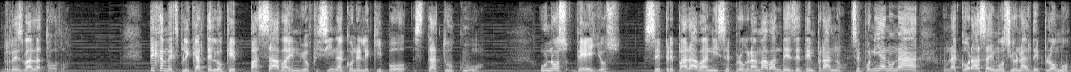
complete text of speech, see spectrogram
resbala todo. Déjame explicarte lo que pasaba en mi oficina con el equipo Statu Quo. Unos de ellos se preparaban y se programaban desde temprano, se ponían una, una coraza emocional de plomo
